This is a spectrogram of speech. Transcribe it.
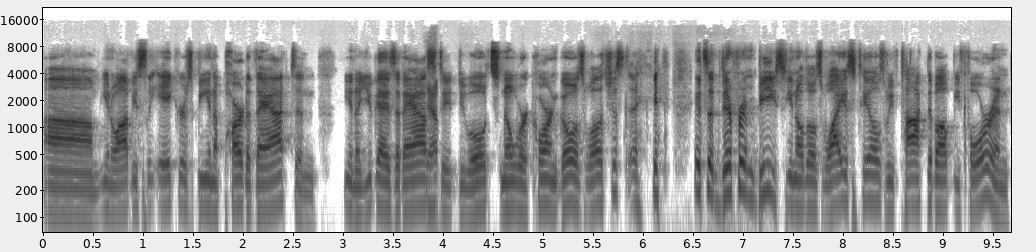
Um, you know, obviously acres being a part of that. And, you know, you guys had asked, yep. do oats know where corn goes? Well, it's just, it's a different beast. You know, those wise tales we've talked about before. And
